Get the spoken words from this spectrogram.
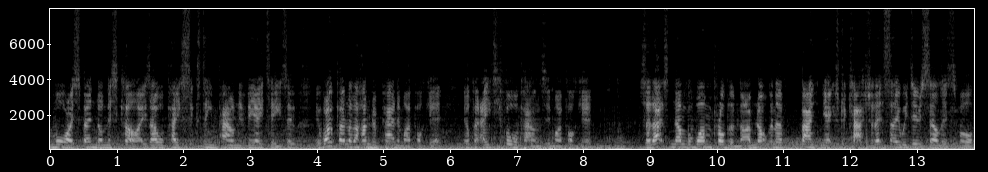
more I spend on this car is I will pay 16 pound in VAT. So it won't put another hundred pound in my pocket. It'll put 84 pounds in my pocket. So that's number one problem that I'm not going to bank the extra cash. So let's say we do sell this for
